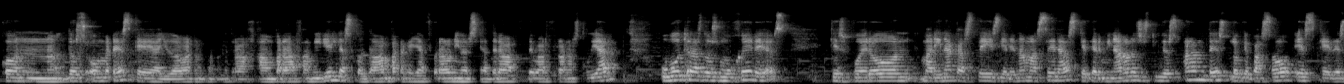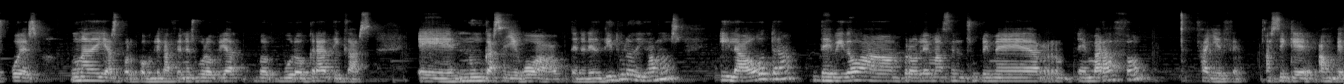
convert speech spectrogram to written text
Con dos hombres que ayudaban, que trabajaban para la familia y la escoltaban para que ella fuera a la Universidad de Barcelona a estudiar. Hubo otras dos mujeres que fueron Marina Castells y Elena Maseras, que terminaron los estudios antes. Lo que pasó es que después, una de ellas por complicaciones burocráticas, eh, nunca se llegó a obtener el título, digamos, y la otra, debido a problemas en su primer embarazo, fallece. Así que, aunque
